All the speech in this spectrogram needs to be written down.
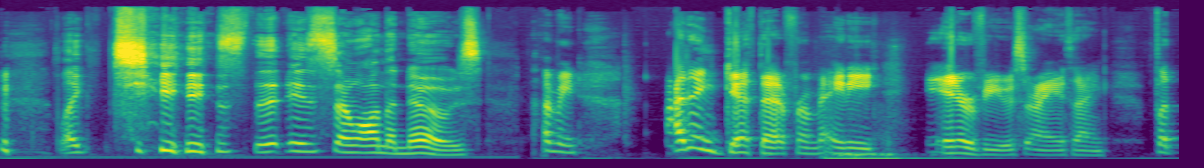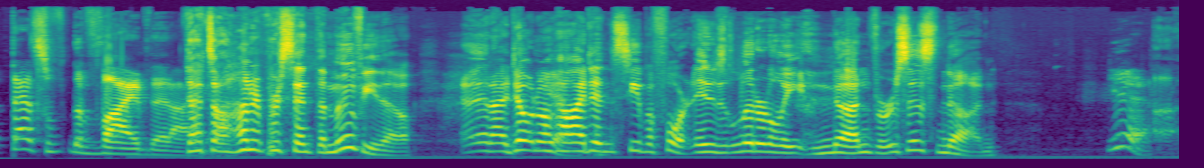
like, jeez, that is so on the nose. I mean, I didn't get that from any interviews or anything, but that's the vibe that I. That's hundred percent the movie, though, and I don't know Yeah. how I didn't see it before. It is literally Nun versus Nun. Yeah. Uh,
